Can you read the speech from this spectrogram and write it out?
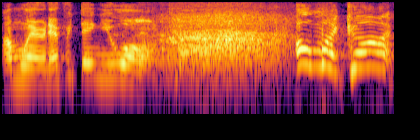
I'm wearing everything you own. Oh my God!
